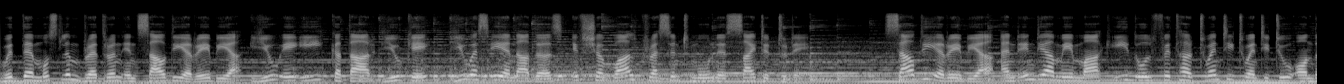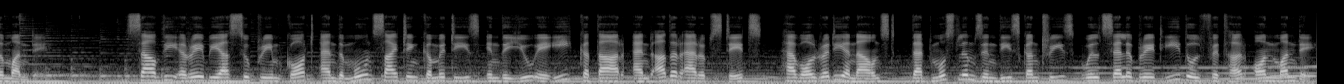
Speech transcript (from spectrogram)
with their Muslim brethren in Saudi Arabia, UAE, Qatar, UK, USA, and others if Shawwal crescent moon is sighted today. Saudi Arabia and India may mark Eid ul Fitr 2022 on the Monday. Saudi Arabia's Supreme Court and the moon sighting committees in the UAE, Qatar, and other Arab states have already announced that Muslims in these countries will celebrate Eid ul Fitr on Monday,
